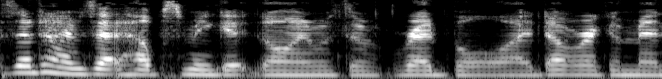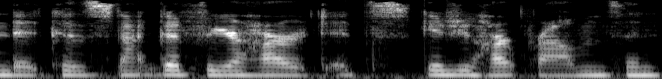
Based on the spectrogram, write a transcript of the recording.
sometimes that helps me get going with the Red Bull. I don't recommend it because it's not good for your heart. It gives you heart problems and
